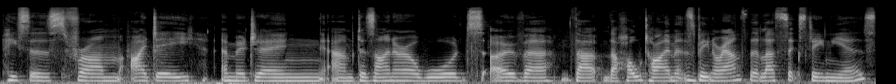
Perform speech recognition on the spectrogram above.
pieces from ID Emerging um, Designer Awards over the, the whole time it's been around, for the last 16 years,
